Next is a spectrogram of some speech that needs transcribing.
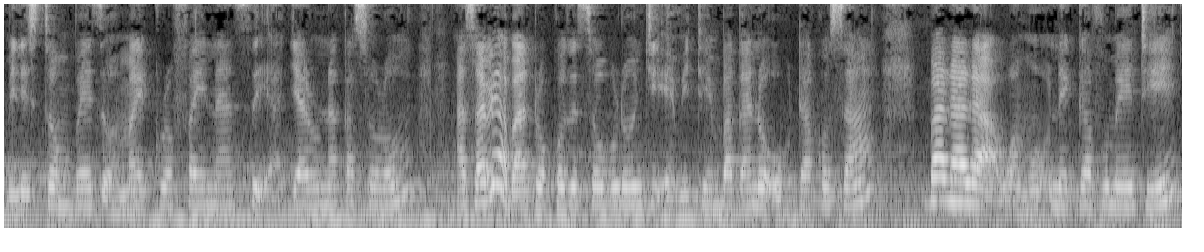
minisita omubeezi wa microfinance ajaluna kasolo asabye abantu okukozesa obulungi emitimbagano obutakosa balala wamu ne gavumenti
